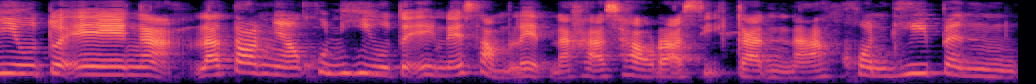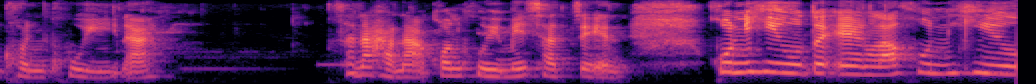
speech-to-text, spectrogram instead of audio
ฮิวตัวเองอะแล้วตอนเนี้ยคุณฮิวตัวเองได้สำเร็จนะคะ ชาวราศีกันนะ คนที่เป็นคนคุยนะ สถานะคนคุยไม่ชัดเจน คุณฮิวตัวเองแล้วคุณฮิว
